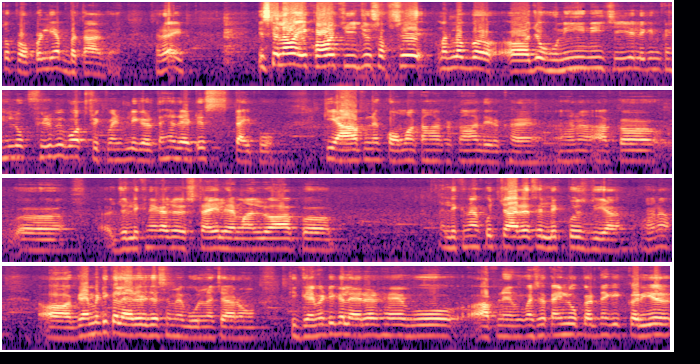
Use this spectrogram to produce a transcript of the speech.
तो प्रॉपरली आप बता दें। राइट इसके अलावा एक और चीज़ जो सबसे मतलब जो होनी ही नहीं चाहिए, लेकिन कहीं लोग फिर भी बहुत फ्रिक्वेंटली करते हैं दैट इज़ टाइपो कि आपने कॉमा कहाँ का कहाँ दे रखा है है ना? आपका जो लिखने का जो स्टाइल है, मान लो आप लिखना कुछ चाह रहे थे, लिख कुछ दिया, है ना? ग्रामेटिकल एरर जैसे मैं बोलना चाह रहा हूँ कि ग्रामेटिकल एरर है वो आपने, वैसे कई लोग करते हैं कि करियर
